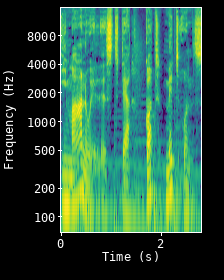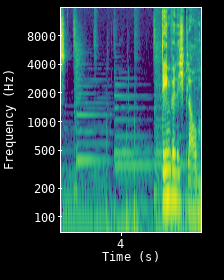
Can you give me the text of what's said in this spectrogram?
Immanuel ist, der Gott mit uns. Dem will ich glauben.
